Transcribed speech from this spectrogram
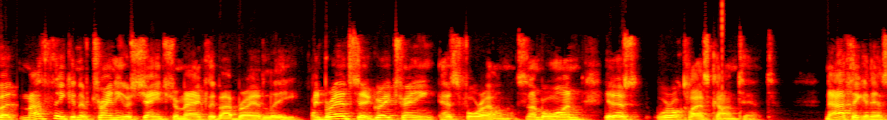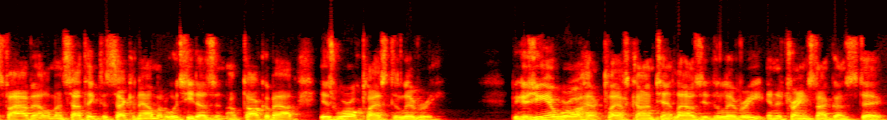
But my thinking of training was changed dramatically by Brad Lee. And Brad said great training has four elements. Number one, it has world class content. Now, I think it has five elements. I think the second element, which he doesn't talk about, is world class delivery because you can have world class content, lousy delivery, and the train's not going to stick.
